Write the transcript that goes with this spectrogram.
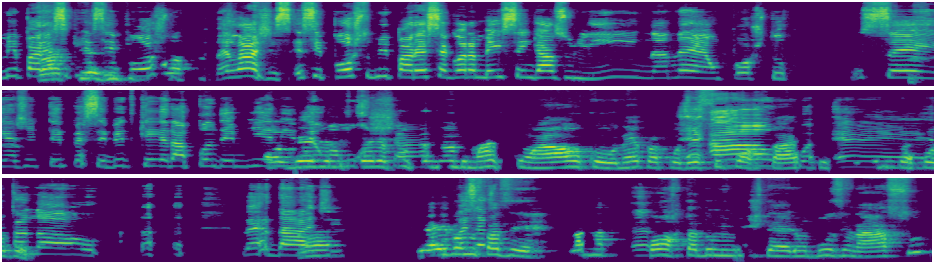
me parece que, que esse posto, possa... Lages, esse posto me parece agora meio sem gasolina, né? Um posto não sei, a gente tem percebido que na pandemia Talvez ele deu uma murchada. Talvez funcionando mais com álcool, né, para poder é suportar. Álcool, é, poder... etanol. Verdade. É. E aí vamos é... fazer lá na ah. porta do Ministério um buzinaço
